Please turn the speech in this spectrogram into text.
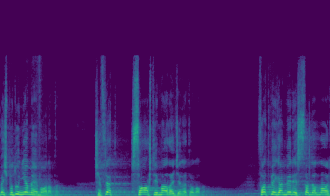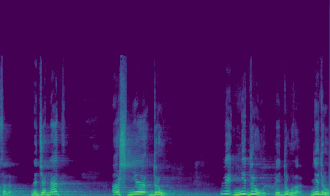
Veç po du një me e marr, a kupton. Që flet sa është i madh ai xheneti i Allahut. Thot pejgamberi sallallahu alaihi wasallam, në xhenet është një dru. Një, një dru, prej druve, një dru.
